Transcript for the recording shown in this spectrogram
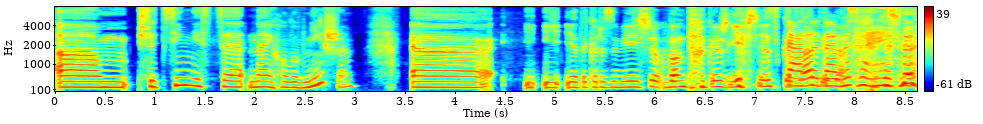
ем, що цінність це найголовніше. Е, і, і я так розумію, що вам також є що сказати. Так, так, безперечно.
